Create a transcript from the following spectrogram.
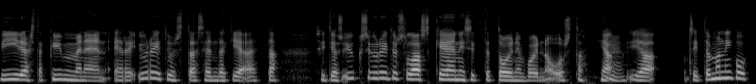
viidestä kymmeneen eri yritystä sen takia, että sit jos yksi yritys laskee, niin sitten toinen voi nousta. Ja, hmm. ja sitten mä niinku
